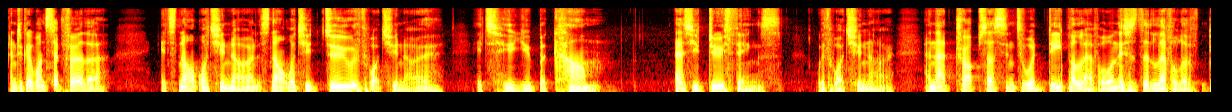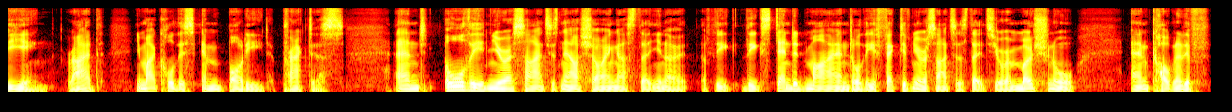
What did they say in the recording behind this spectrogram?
And to go one step further, it's not what you know and it's not what you do with what you know, it's who you become as you do things with what you know. And that drops us into a deeper level. And this is the level of being, right? You might call this embodied practice. And all the neuroscience is now showing us that, you know, the, the extended mind or the effective neurosciences, that it's your emotional and cognitive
